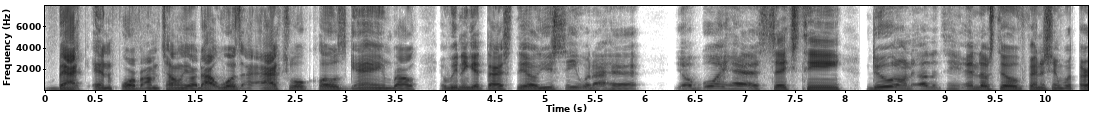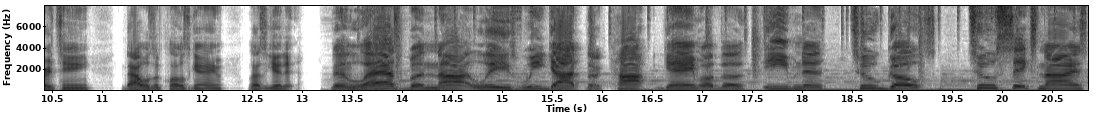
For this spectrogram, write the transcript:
back and forth. I'm telling y'all, that was an actual close game, bro. If we didn't get that steal, you see what I had. Your boy had 16. Dude on the other team ended up still finishing with 13. That was a close game. Let's get it. Then last but not least, we got the comp game of the evening. Two GOATs, two six nines.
